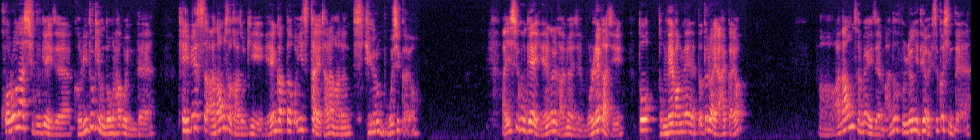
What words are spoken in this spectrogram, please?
코로나 시국에 이제 거리두기 운동을 하고 있는데 KBS 아나운서 가족이 여행 갔다고 인스타에 자랑하는 이유는 무엇일까요? 아, 이 시국에 여행을 가면 이제 몰래 가지 또 동네방네 떠들어야 할까요? 어, 아나운서면 이제 많은 훈련이 되어 있을 것인데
